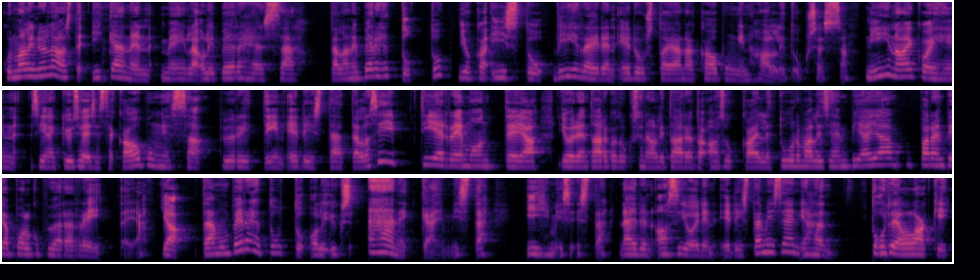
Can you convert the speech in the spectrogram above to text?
Kun mä olin yläasteikäinen, meillä oli perheessä tällainen perhetuttu, joka istui vihreiden edustajana kaupungin hallituksessa. Niihin aikoihin siinä kyseisessä kaupungissa pyrittiin edistää tällaisia tieremontteja, joiden tarkoituksena oli tarjota asukkaille turvallisempia ja parempia polkupyöräreittejä. Ja tämä mun perhetuttu oli yksi äänekkäimmistä ihmisistä näiden asioiden edistämiseen, ja hän todellakin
